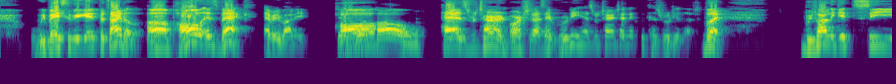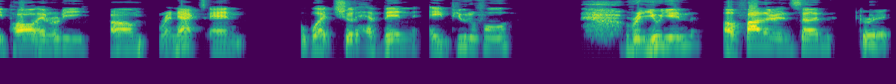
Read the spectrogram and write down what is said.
we basically get the title. Uh, Paul is back. Everybody, Paul Paul. has returned, or should I say, Rudy has returned technically because Rudy left. But we finally get to see Paul and Rudy um reenact and what should have been a beautiful reunion of father and son. Correct.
